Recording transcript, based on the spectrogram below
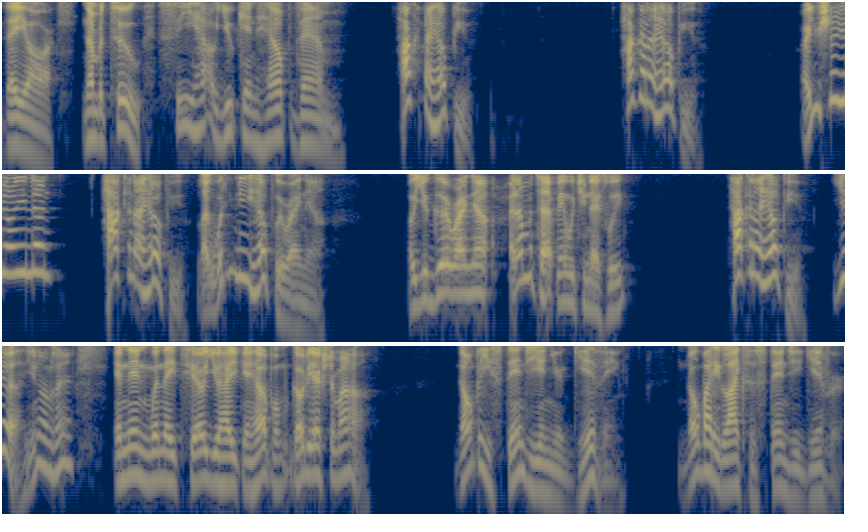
They are. Number two see how you can help them. How can i help you how can I help you? Are you sure you don't need nothing? How can I help you? Like, what do you need help with right now? Are you good right now? All right, I'm gonna tap in with you next week. How can I help you? Yeah, you know what I'm saying? And then when they tell you how you can help them, go the extra mile. Don't be stingy in your giving. Nobody likes a stingy giver.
